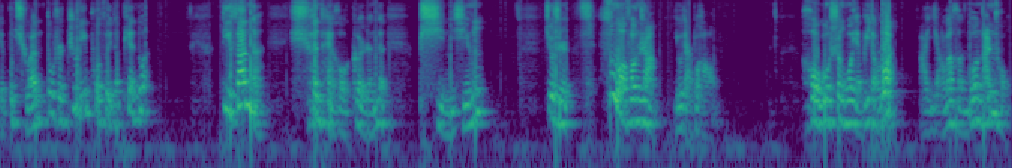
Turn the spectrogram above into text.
也不全，都是支离破碎的片段。第三呢，宣太后个人的品行，就是作风上有点不好，后宫生活也比较乱。养了很多男宠，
